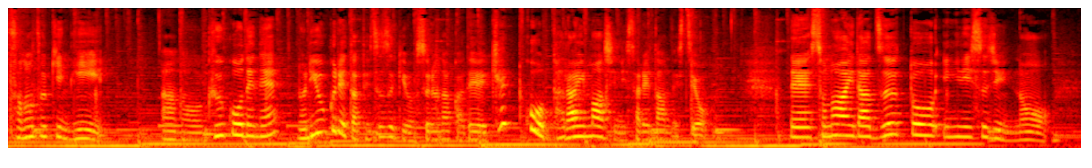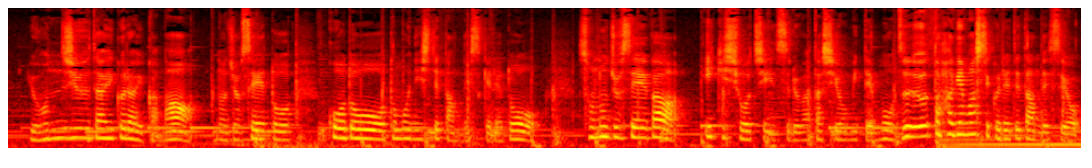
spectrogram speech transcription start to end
その時にあの空港でね乗り遅れた手続きをする中で結構たらい回しにされたんですよ。でその間ずっとイギリス人の40代ぐらいかなの女性と行動を共にしてたんですけれどその女性が意気消沈する私を見てもうずっと励ましてくれてたんですよ。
